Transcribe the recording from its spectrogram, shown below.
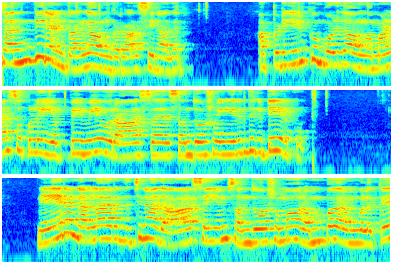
சந்திரன் தாங்க அவங்க ராசிநாதன். அப்படி இருக்கும் பொழுது அவங்க மனசுக்குள்ளே எப்பயுமே ஒரு ஆசை சந்தோஷம் இருந்துக்கிட்டே இருக்கும். நேரம் நல்லா இருந்துச்சுன்னா அது ஆசையும் சந்தோஷமும் ரொம்ப உங்களுக்கு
